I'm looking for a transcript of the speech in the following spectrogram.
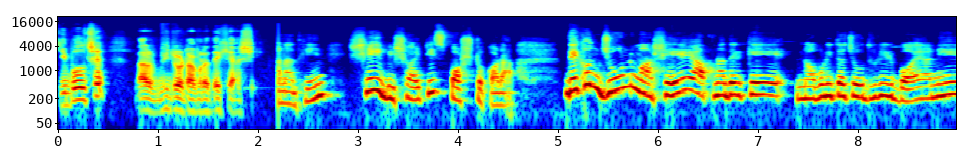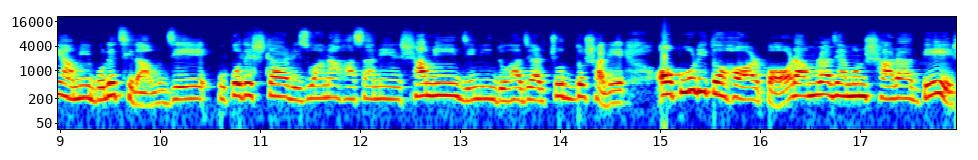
কি বলছে, তার ভিডিওটা আমরা দেখে আসি। সেই বিষয়টি স্পষ্ট করা। দেখুন, জুন মাসে আপনাদেরকে নবনীতা চৌধুরীর বয়ানে আমি বলেছিলাম যে উপদেষ্টা রিজওয়ানা হাসানের স্বামী, যিনি দু হাজার চোদ্দ সালে অপহৃত হওয়ার পর আমরা যেমন সারা দেশ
